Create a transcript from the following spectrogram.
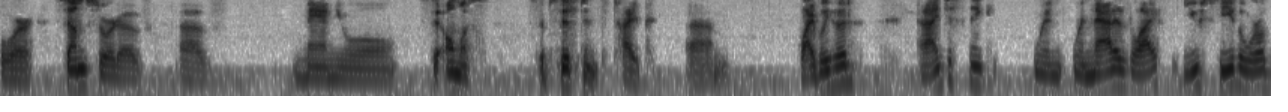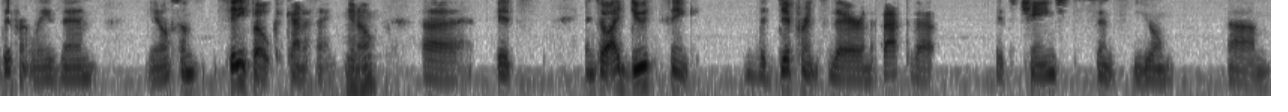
or some sort of of manual, almost subsistence type um, livelihood. And I just think when when that is life, you see the world differently than you know some city folk kind of thing. You know, uh, it's and so I do think the difference there and the fact that it's changed since you know um,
